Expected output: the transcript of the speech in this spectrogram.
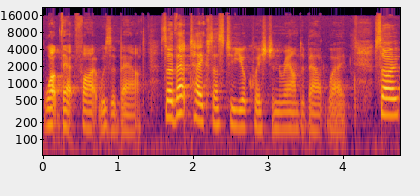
what that fight was about. So that takes us to your question roundabout way. So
